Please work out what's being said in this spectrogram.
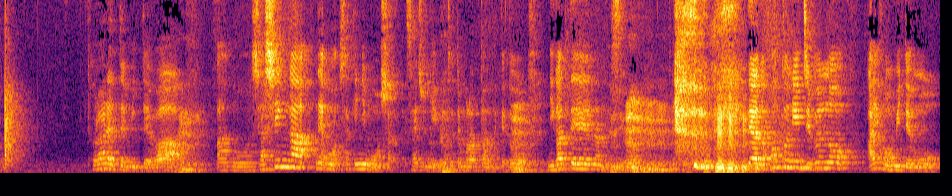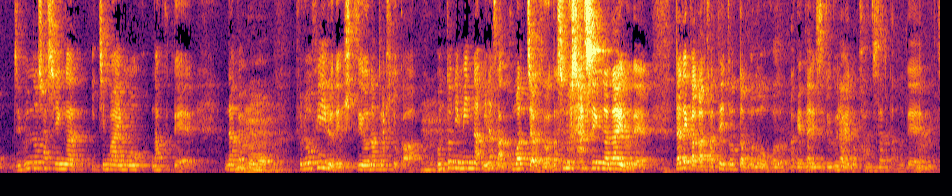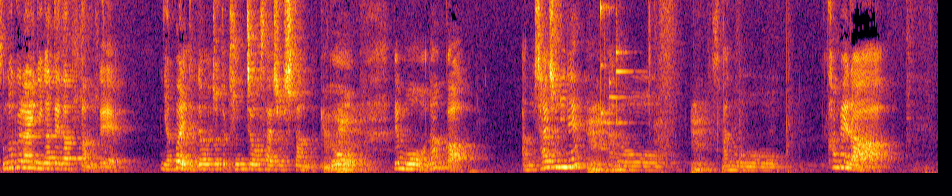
撮られてみては、うん。あの写真がねもう先にもしゃ最初に言わせてもらったんだけど、うん。苦手なんですよ、であの本当に自分の iPhone 見ても自分の写真が1枚もなくてなんかこう、うん。プロフィールで必要な時とか、うん。本当にみんな皆さん困っちゃうんですよ。私の写真がないので誰かが勝手に撮ったものをあげたりするぐらいの感じだったので、うん。そのぐらい苦手だったのでやっぱりとてもちょっと緊張を最初したんだけど、うん。でもなんかあの最初にねうん。あのうん。あのカメラ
